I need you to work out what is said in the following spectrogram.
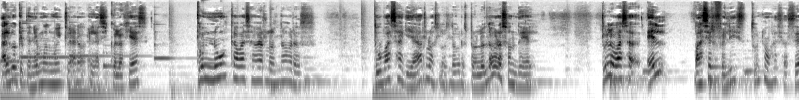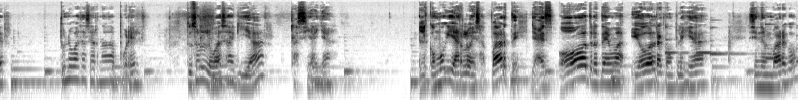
Algo que tenemos muy claro en la psicología es, tú nunca vas a ver los logros. Tú vas a guiarlos los logros, pero los logros son de él. Tú lo vas a... Él va a ser feliz, tú no vas a hacer... Tú no vas a hacer nada por él. Tú solo lo vas a guiar hacia allá. El cómo guiarlo es aparte, ya es otro tema y otra complejidad. Sin embargo,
